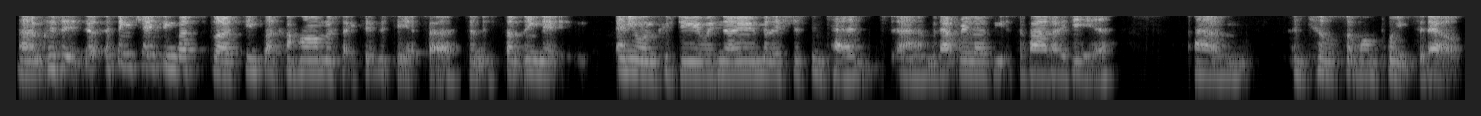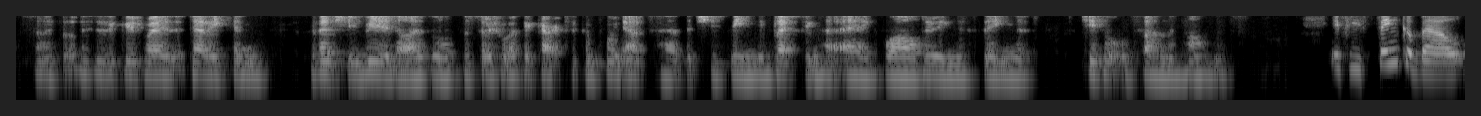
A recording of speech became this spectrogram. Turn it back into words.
Because um, I think chasing butterflies seems like a harmless activity at first, and it's something that anyone could do with no malicious intent um, without realizing it's a bad idea. Until someone points it out. So I thought this is a good way that Delly can eventually realize, or the social worker character can point out to her that she's been neglecting her egg while doing this thing that she thought was fun and harmless. If you think about,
